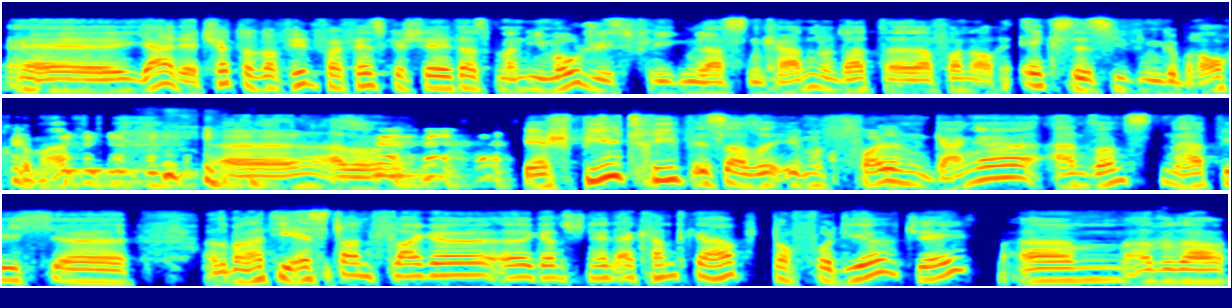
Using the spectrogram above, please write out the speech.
Äh, ja, der Chat hat auf jeden Fall festgestellt, dass man Emojis fliegen lassen kann und hat äh, davon auch exzessiven Gebrauch gemacht. äh, also der Spieltrieb ist also im vollen Gange. Ansonsten habe ich, äh, also man hat die Estland-Flagge äh, ganz schnell erkannt gehabt, noch vor dir, Jay. Ähm, also da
